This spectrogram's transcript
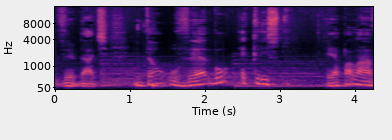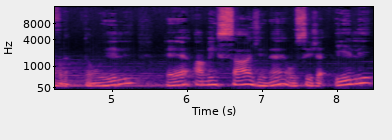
verdade. Então, o Verbo é Cristo, é a palavra. Então, ele é a mensagem, né? Ou seja, ele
